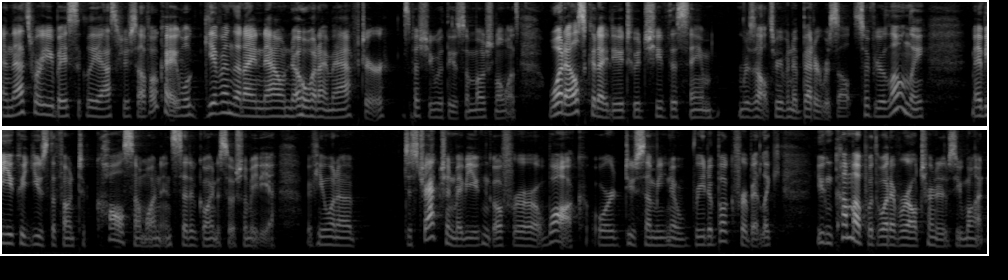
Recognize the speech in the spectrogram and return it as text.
And that's where you basically ask yourself, okay, well, given that I now know what I'm after, especially with these emotional ones, what else could I do to achieve the same results or even a better result? So if you're lonely, maybe you could use the phone to call someone instead of going to social media. If you want a distraction, maybe you can go for a walk or do some, you know, read a book for a bit. Like you can come up with whatever alternatives you want.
